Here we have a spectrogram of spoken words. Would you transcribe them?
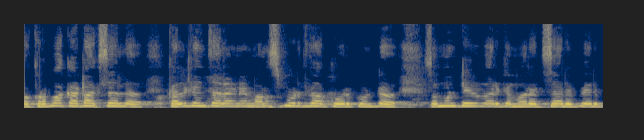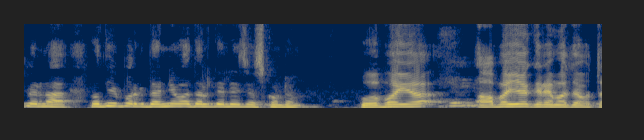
కృపా కటాక్షాలు కలిగించాలని మనస్ఫూర్తిగా కోరుకుంటూ సుమన్ టీవీ వారికి మరొకసారి పేరు పేరున హృదయపూర్వక ధన్యవాదాలు తెలియజేసుకుంటాం. ఉభయ అభయ గ్రామ దేవత.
